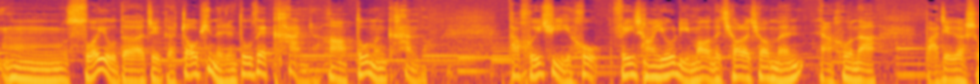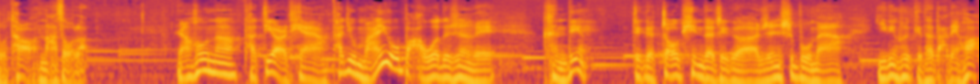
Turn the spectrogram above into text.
嗯，所有的这个招聘的人都在看着啊，都能看到。他回去以后非常有礼貌地敲了敲门，然后呢，把这个手套拿走了。然后呢，他第二天啊，他就蛮有把握的认为，肯定这个招聘的这个人事部门啊，一定会给他打电话。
